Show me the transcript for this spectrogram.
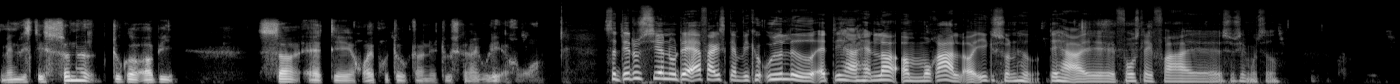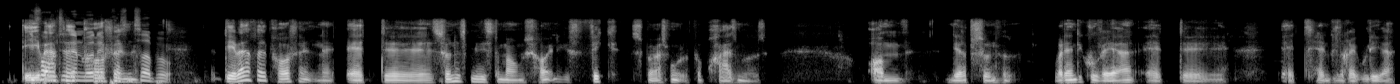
Men hvis det er sundhed, du går op i, så er det røgprodukterne, du skal regulere hårdere. Så det, du siger nu, det er faktisk, at vi kan udlede, at det her handler om moral og ikke sundhed, det her øh, forslag fra øh, Socialdemokratiet. Det er I hvert fald den måde, det er præsenteret på. Det er i hvert fald påfaldende, at øh, sundhedsminister Magnus Heunicke fik spørgsmålet på pressemødet om netop sundhed. Hvordan det kunne være, at, øh, at han ville regulere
